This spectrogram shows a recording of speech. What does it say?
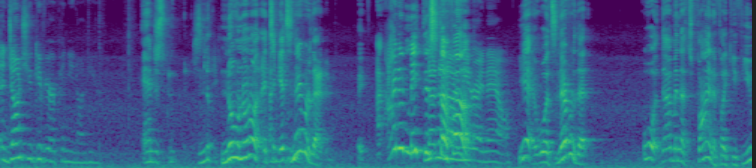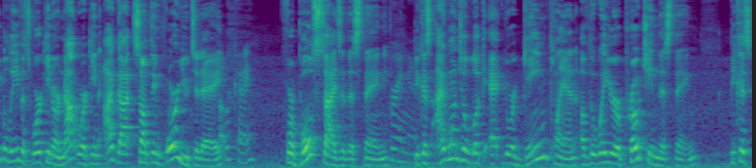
And don't you give your opinion on you. and just no no no no. It's it's never that. I, didn't make this no, no, stuff no, up. I mean right now. Yeah, well, it's never that. Well, I mean that's fine. If like if you believe it's working or not working, I've got something for you today Okay. for both sides of this thing. Bring it. Because I want to look at your game plan of the way you're approaching this thing, because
